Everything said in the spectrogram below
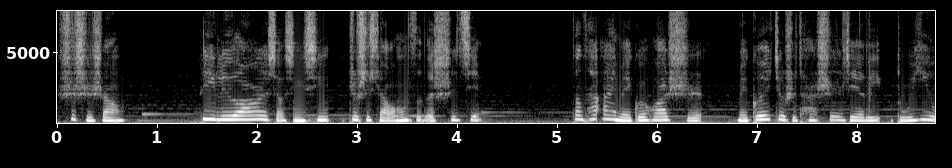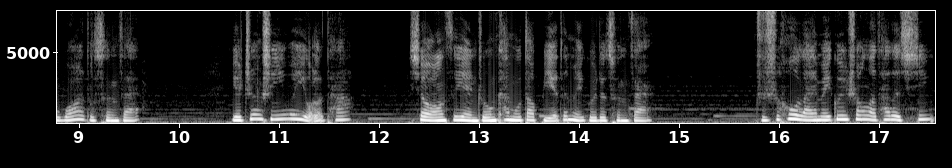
事实上，B 六二二小行星就是小王子的世界。当他爱玫瑰花时，玫瑰就是他世界里独一无二的存在。也正是因为有了他，小王子眼中看不到别的玫瑰的存在。只是后来玫瑰伤了他的心，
